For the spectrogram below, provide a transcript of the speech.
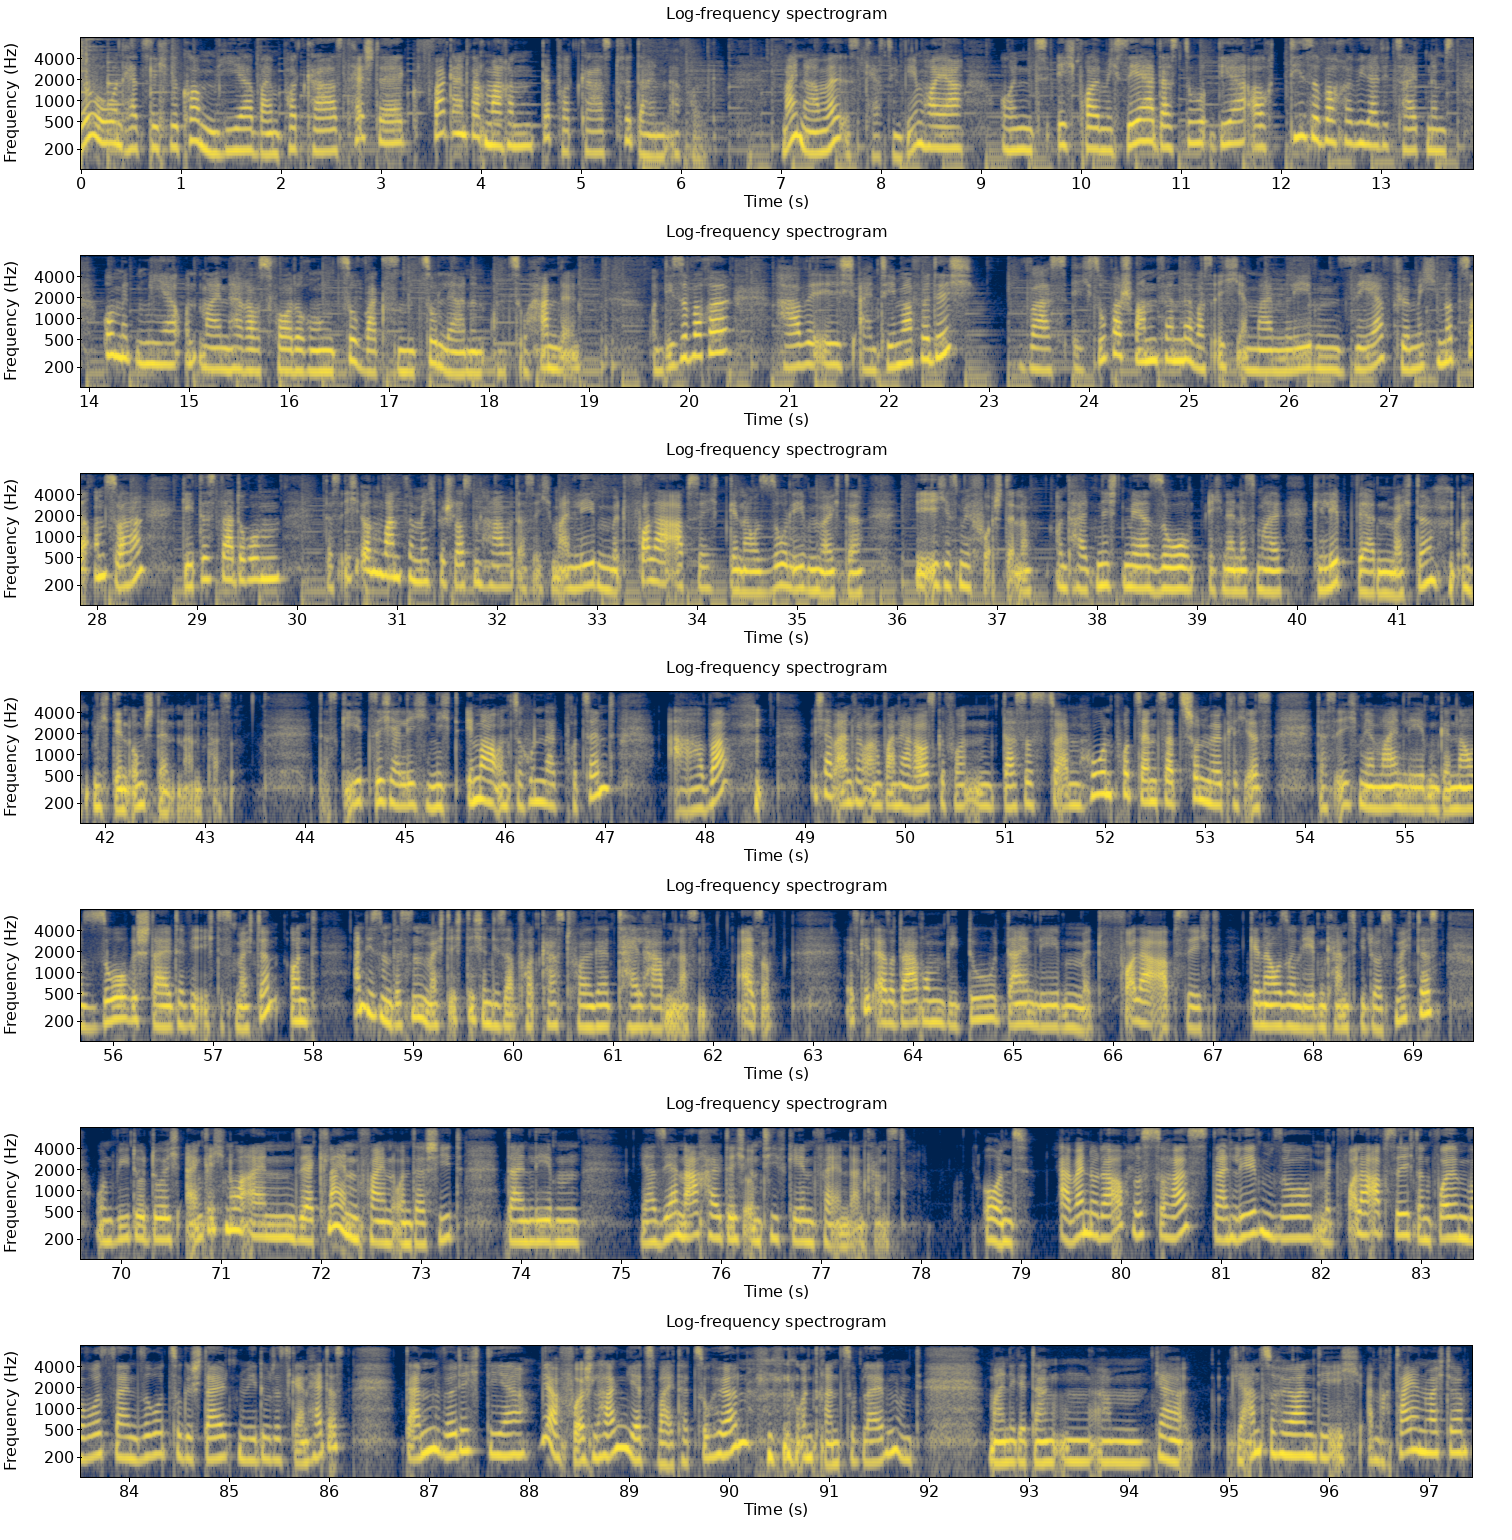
Hallo und herzlich willkommen hier beim Podcast Hashtag Fuck einfach machen, der Podcast für deinen Erfolg. Mein Name ist Kerstin Wemheuer und ich freue mich sehr, dass du dir auch diese Woche wieder die Zeit nimmst, um mit mir und meinen Herausforderungen zu wachsen, zu lernen und zu handeln. Und diese Woche habe ich ein Thema für dich, was ich super spannend finde, was ich in meinem Leben sehr für mich nutze. Und zwar geht es darum, dass ich irgendwann für mich beschlossen habe, dass ich mein Leben mit voller Absicht genau so leben möchte, wie ich es mir vorstelle. Und halt nicht mehr so, ich nenne es mal, gelebt werden möchte und mich den Umständen anpasse. Das geht sicherlich nicht immer und zu 100 Prozent, aber ich habe einfach irgendwann herausgefunden, dass es zu einem hohen Prozentsatz schon möglich ist, dass ich mir mein Leben genau so gestalte, wie ich das möchte. Und an diesem Wissen möchte ich dich in dieser Podcast-Folge teilhaben lassen. Also, es geht also darum, wie du dein Leben mit voller Absicht genauso leben kannst, wie du es möchtest und wie du durch eigentlich nur einen sehr kleinen, feinen Unterschied dein Leben ja sehr nachhaltig und tiefgehend verändern kannst. Und ja, wenn du da auch Lust zu hast, dein Leben so mit voller Absicht und vollem Bewusstsein so zu gestalten, wie du das gern hättest, dann würde ich dir ja vorschlagen, jetzt weiterzuhören und dran zu bleiben und meine Gedanken ähm, ja dir anzuhören, die ich einfach teilen möchte.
